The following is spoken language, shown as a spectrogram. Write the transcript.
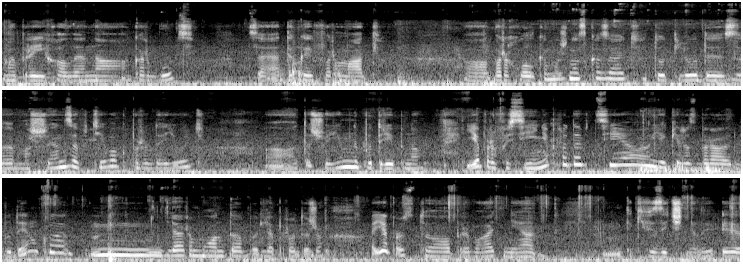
Ми приїхали на Карбуц. Це такий формат а, барахолки, можна сказати. Тут люди з машин, з автівок продають те, що їм не потрібно. Є професійні продавці, які розбирають будинки для ремонту або для продажу, а є просто приватні такі фізичні е,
